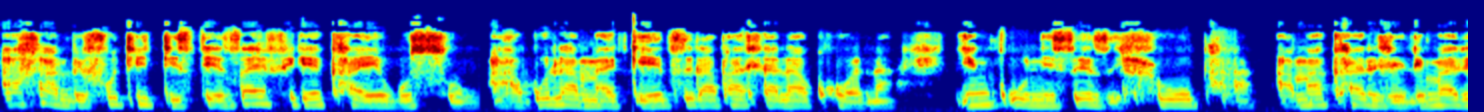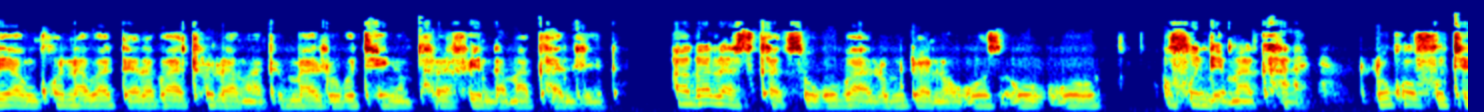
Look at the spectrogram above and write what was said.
ahambe futhi i-distance ayefika ekhaya ebusuku. Akula magetsi lapho ahlala khona inkuni sezihlupha amakhandlela imali yangikhona abadala bayathola ngaphi imali yokuthenga ipharafini lamakhandlela akalasikhathi sokubala umntwana ofunda emakhaya. Lokho futhi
